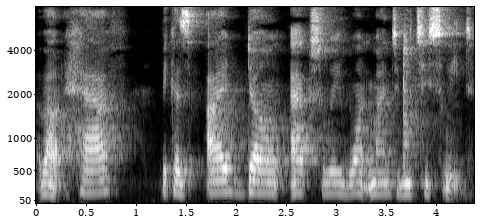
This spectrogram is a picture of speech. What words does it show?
about half because I don't actually want mine to be too sweet.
